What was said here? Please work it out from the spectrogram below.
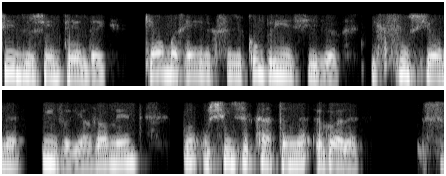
filhos entendem que há uma regra que seja compreensível e que funciona invariavelmente, bom, os filhos acatam-na. Agora, se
